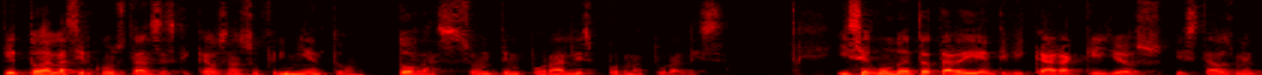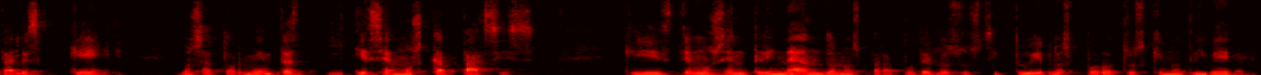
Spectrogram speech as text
que todas las circunstancias que causan sufrimiento, todas son temporales por naturaleza. Y segundo, en tratar de identificar aquellos estados mentales que nos atormentan y que seamos capaces, que estemos entrenándonos para poderlos sustituirlos por otros que nos liberen,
